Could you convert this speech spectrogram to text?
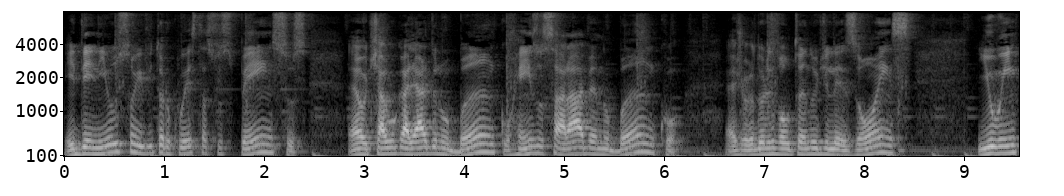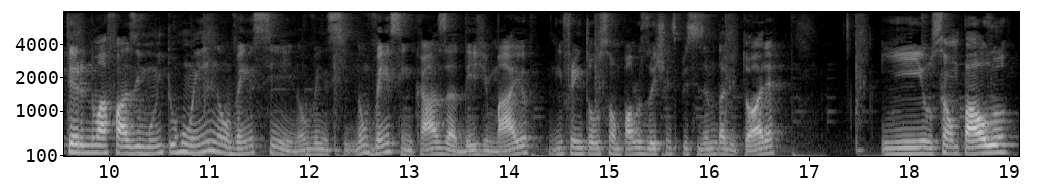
Edenilson e Vitor Cuesta suspensos, é, o Thiago Galhardo no banco, Renzo Saravia no banco é, jogadores voltando de lesões. E o Inter numa fase muito ruim, não vence, não vence, não vence em casa desde maio. Enfrentou o São Paulo, os dois times precisando da vitória. E o São Paulo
